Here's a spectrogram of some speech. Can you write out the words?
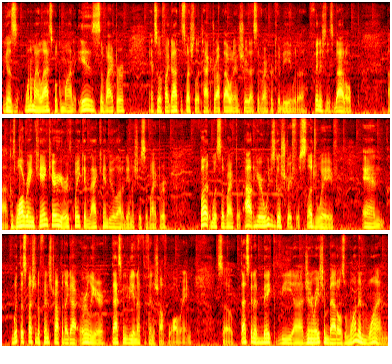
Because one of my last Pokemon is Seviper. And so if I got the special attack drop, that would ensure that Seviper could be able to finish this battle. Because uh, Walrein can carry Earthquake, and that can do a lot of damage to Seviper. But with Seviper out here, we just go straight for Sludge Wave. And with the special defense drop that I got earlier, that's going to be enough to finish off Walrein. So that's going to make the uh, generation battles one and one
